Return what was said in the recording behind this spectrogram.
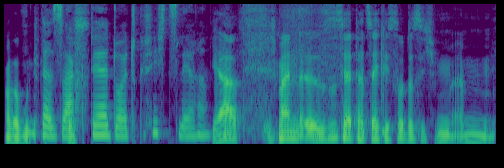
Aber gut. Da sagt das- der Deutschgeschichtslehrer. ja, ich meine, es ist ja tatsächlich so, dass ich im, im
